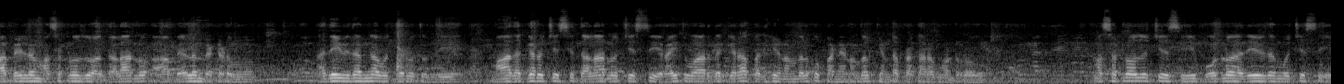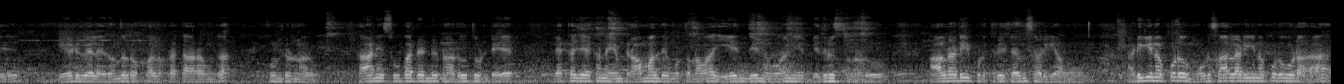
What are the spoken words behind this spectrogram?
ఆ బెయిల్ని మరుసటి రోజు ఆ దళార్లు ఆ బెయిల్ని పెట్టడము. అదే విధంగా జరుగుతుంది. మా దగ్గర వచ్చేసి దళార్లు వచ్చేసి రైతు వారి దగ్గర పదిహేను వందలకు పన్నెండు వందలు కింద ప్రకారం కొంటారు. మరుసటి రోజు వచ్చేసి బోర్డులో అదే విధంగా వచ్చేసి ఏడు వేల ఐదు వందల రూపాయల ప్రకారంగా కొంటున్నారు కానీ సూపరింటెండెంట్ని అడుగుతుంటే లెక్క చేయకుండా ఏం డ్రామాలు దిగుతున్నావా ఏంది నువ్వు? అని బెదిరిస్తున్నాడు. ఆల్రెడీ ఇప్పుడు త్రీ టైమ్స్ అడిగాము. అడిగినప్పుడు మూడు సార్లు అడిగినప్పుడు కూడా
